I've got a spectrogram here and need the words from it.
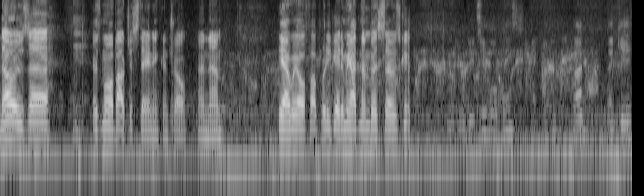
no, it was uh, it was more about just staying in control, and um, yeah, we all felt pretty good, and we had numbers, so it was good. Do two more, please. One. Thank you.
